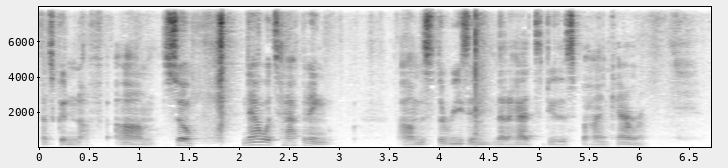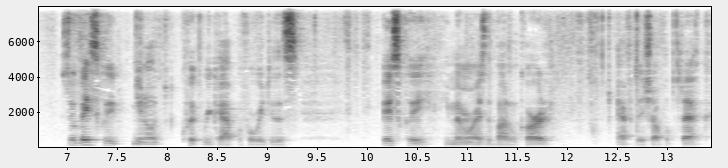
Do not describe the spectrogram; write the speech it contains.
That's good enough. Um, so now what's happening, um, this is the reason that I had to do this behind camera. So basically, you know, quick recap before we do this. Basically, you memorize the bottom card after they shuffle the deck,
